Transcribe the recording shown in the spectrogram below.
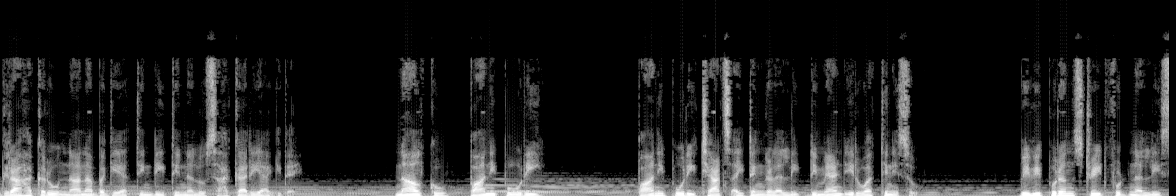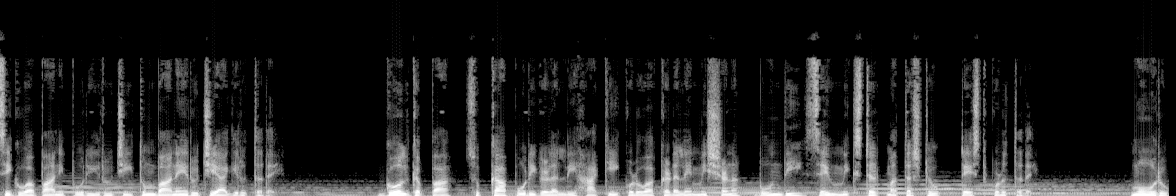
ಗ್ರಾಹಕರು ನಾನಾ ಬಗೆಯ ತಿಂಡಿ ತಿನ್ನಲು ಸಹಕಾರಿಯಾಗಿದೆ. ನಾಲ್ಕು, ಪಾನಿಪೂರಿ. ಪಾನಿಪೂರಿ ಚಾಟ್ಸ್ ಐಟಂಗಳಲ್ಲಿ ಡಿಮ್ಯಾಂಡ್ ಇರುವ ತಿನಿಸು. ವಿವಿಪುರಂ ಸ್ಟ್ರೀಟ್ ಫುಡ್ನಲ್ಲಿ ಸಿಗುವ ಪಾನಿಪೂರಿ ರುಚಿ ತುಂಬಾನೇ ರುಚಿಯಾಗಿರುತ್ತದೆ. ಗೋಲ್ಗಪ್ಪ ಸುಕ್ಕಾಪೂರಿಗಳಲ್ಲಿ ಹಾಕಿ ಕೊಡುವ ಕಡಲೆ ಮಿಶ್ರಣ, ಬೂಂದಿ, ಸೇವ್ ಮಿಕ್ಸ್ಟರ್ ಮತ್ತಷ್ಟು ಟೇಸ್ಟ್ ಕೊಡುತ್ತದೆ. ಮೂರು,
